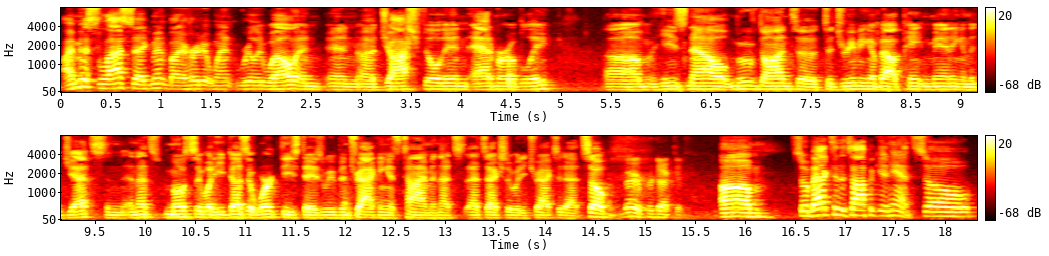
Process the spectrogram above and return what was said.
I missed the last segment, but I heard it went really well, and and uh, Josh filled in admirably. Um, he's now moved on to, to dreaming about Peyton Manning and the Jets, and, and that's mostly what he does at work these days. We've been tracking his time, and that's that's actually what he tracks it at. So Very productive. um, so back to the topic at hand. So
